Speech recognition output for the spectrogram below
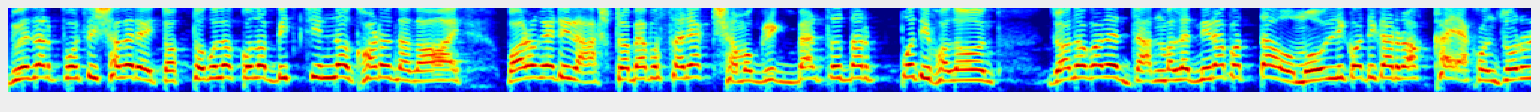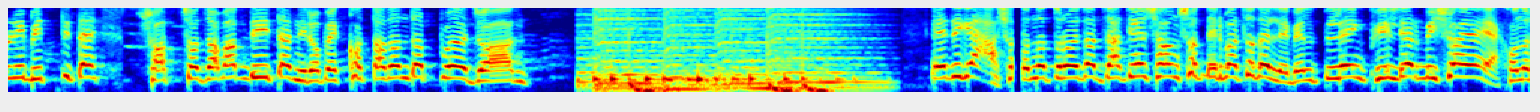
দু হাজার পঁচিশ সালের এই তথ্যগুলো কোনো বিচ্ছিন্ন ঘটনা নয়, বরং এটি রাষ্ট্র ব্যবস্থার এক সামগ্রিক ব্যর্থতার প্রতিফলন। জনগণের জানমালের নিরাপত্তা ও মৌলিক অধিকার রক্ষায় এখন জরুরি ভিত্তিতে স্বচ্ছ জবাবদিহিতা নিরপেক্ষ তদন্ত প্রয়োজন। এদিকে আসন্ন ত্রয়োদশ জাতীয় সংসদ নির্বাচনে লেভেল প্লেইং ফিল্ডের বিষয়ে এখনও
